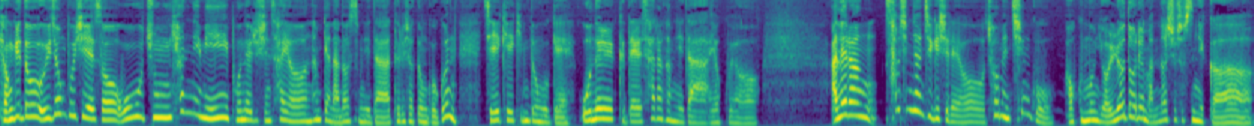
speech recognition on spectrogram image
경기도 의정부시에서 오중현 님이 보내주신 사연 함께 나눴습니다. 들으셨던 곡은 JK 김동욱의 오늘 그댈 사랑합니다 였고요. 아내랑 30년 지기시래요. 처음엔 친구. 아, 그러면 18에 만나주셨으니까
